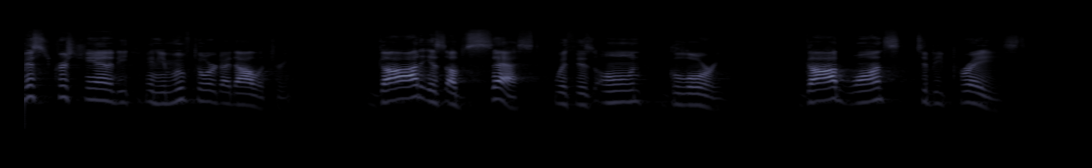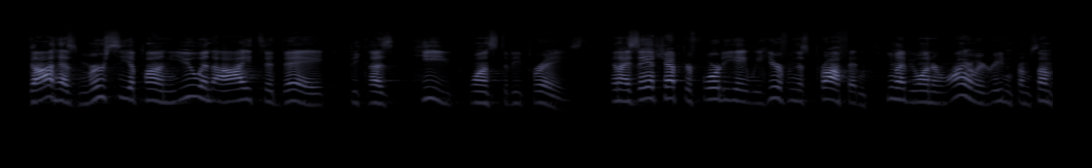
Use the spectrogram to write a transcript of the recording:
miss Christianity and you move toward idolatry. God is obsessed with his own glory. God wants to be praised. God has mercy upon you and I today because he wants to be praised. In Isaiah chapter 48, we hear from this prophet, and you might be wondering, why are we reading from some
